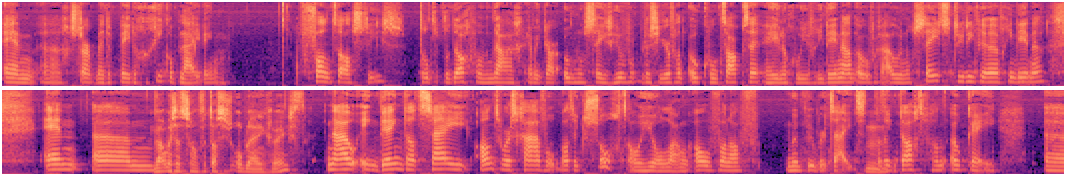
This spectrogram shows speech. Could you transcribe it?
En eh, gestart met de pedagogiekopleiding. Fantastisch. Tot op de dag van vandaag heb ik daar ook nog steeds heel veel plezier van. Ook contacten, hele goede vriendinnen aan het overhouden. Nog steeds studievriendinnen. En ehm, Waarom is dat zo'n fantastische opleiding geweest? nou, ik denk dat zij antwoord gaven op wat ik zocht al heel lang, al vanaf mijn puberteit. Dat ik dacht van, oké, eh,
